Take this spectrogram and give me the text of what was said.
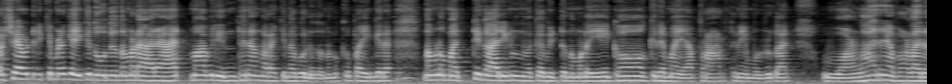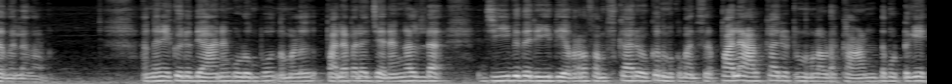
പക്ഷേ അവിടെ ഇരിക്കുമ്പോഴേക്കും എനിക്ക് തോന്നിയത് നമ്മുടെ ആത്മാവിൽ ഇന്ധനം നിറയ്ക്കുന്ന പോലെ തോന്നും. നമുക്ക് ഭയങ്കര നമ്മൾ മറ്റു കാര്യങ്ങളിൽ നിന്നൊക്കെ വിട്ട് നമ്മൾ ഏകാഗ്രമായി പ്രാർത്ഥനയെ മുഴുകാൻ വളരെ വളരെ നല്ലതാണ്. അങ്ങനെയൊക്കെ ഒരു ധ്യാനം കൂടുമ്പോൾ നമ്മൾ പല പല ജനങ്ങളുടെ ജീവിത രീതി അവരുടെ സംസ്കാരമൊക്കെ നമുക്ക് മനസ്സിലാവും. പല ആൾക്കാരുമായിട്ട് നമ്മൾ അവിടെ കണ്ടുമുട്ടുകയും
